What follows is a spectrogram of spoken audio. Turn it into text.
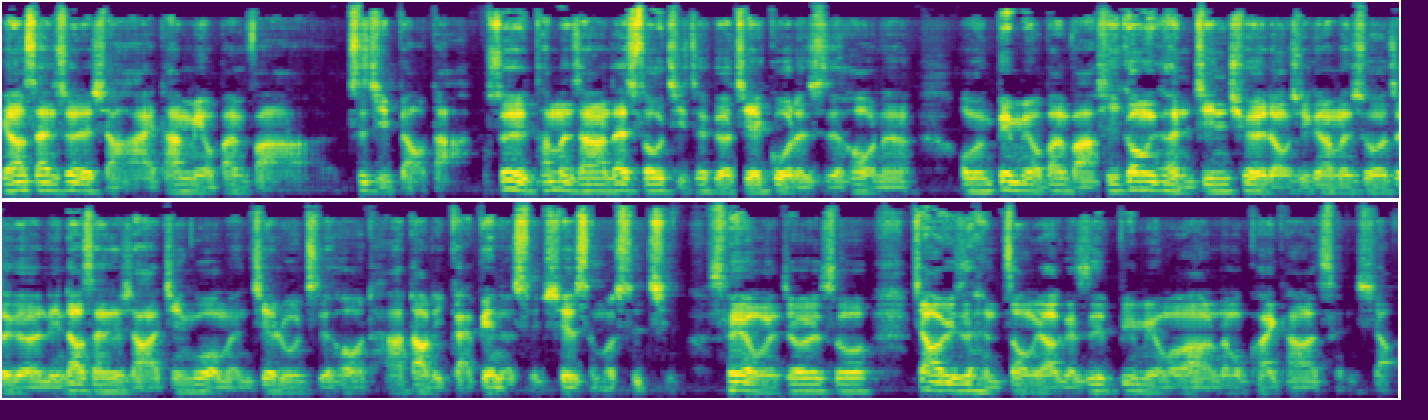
零到三岁的小孩他没有办法。自己表达，所以他们常常在收集这个结果的时候呢，我们并没有办法提供一个很精确的东西，跟他们说这个零到三岁小孩经过我们介入之后，他到底改变了些些什么事情。所以我们就会说，教育是很重要，可是并没有办法那么快看到成效。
